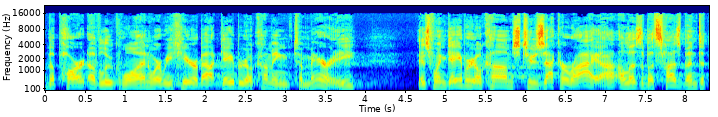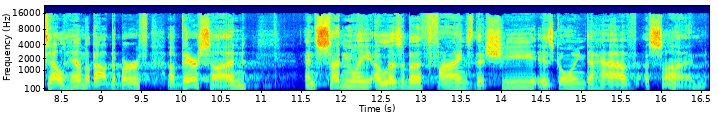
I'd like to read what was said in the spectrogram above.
the part of Luke 1 where we hear about Gabriel coming to Mary is when Gabriel comes to Zechariah, Elizabeth's husband, to tell him about the birth of their son. And suddenly Elizabeth finds that she is going to have a son.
